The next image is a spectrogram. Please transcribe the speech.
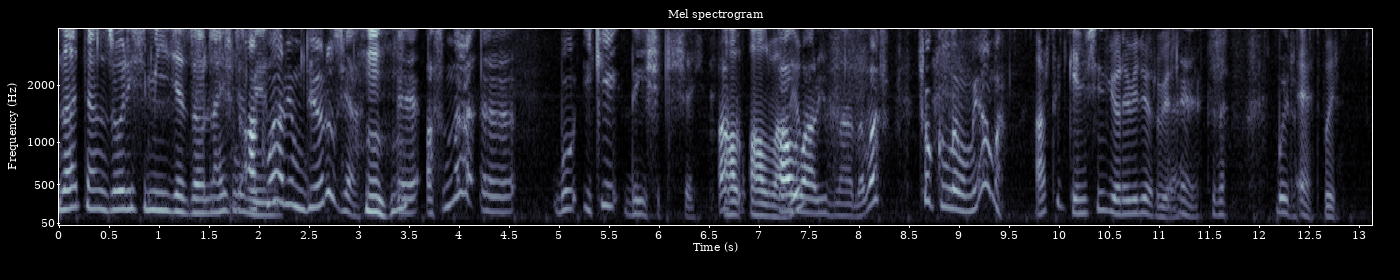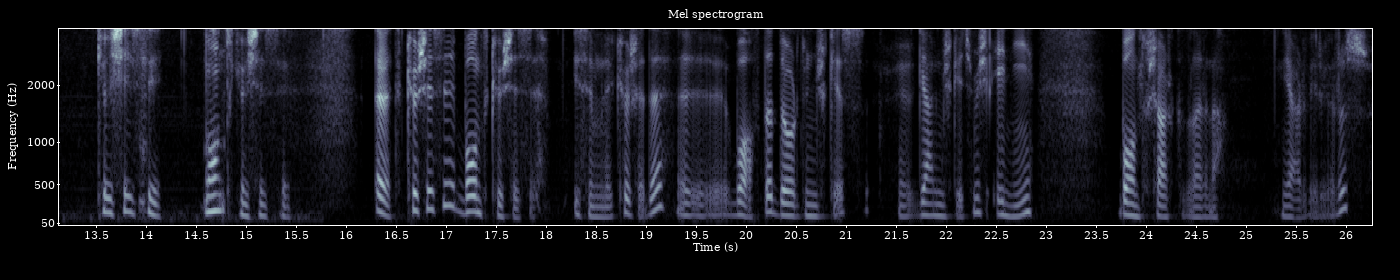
Zaten zor işimi iyice Şimdi zorlaştırmayalım. akvaryum diyoruz ya. Hı hı. e, aslında e, bu iki değişik şey. Ak- Al, al var. alvaryumlar da var. Çok kullanılmıyor ama. Artık gelişini görebiliyorum ya. Evet. Güzel. Buyurun. Evet buyurun. Köşesi. Bond köşesi. Evet köşesi Bond köşesi isimli köşede e, bu hafta dördüncü kez e, gelmiş geçmiş en iyi Bond şarkılarına yer veriyoruz.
